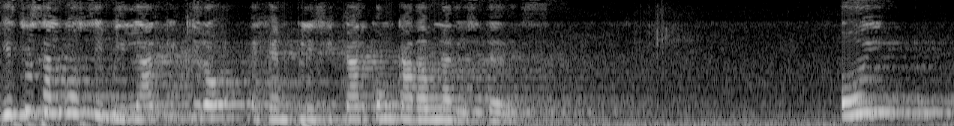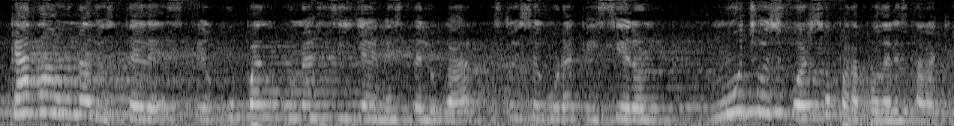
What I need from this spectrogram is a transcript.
Y esto es algo similar que quiero ejemplificar con cada una de ustedes. Hoy, cada una de ustedes que ocupan una silla en este lugar, estoy segura que hicieron mucho esfuerzo para poder estar aquí.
